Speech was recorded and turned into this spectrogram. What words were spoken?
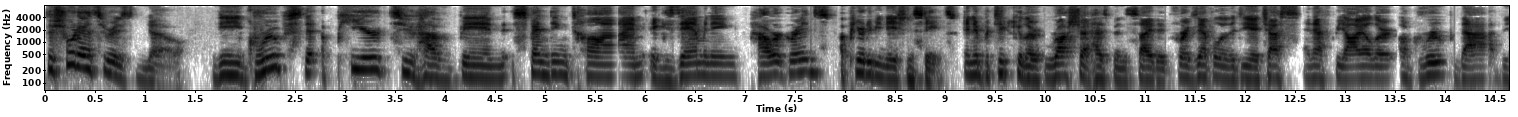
The short answer is no the groups that appear to have been spending time examining power grids appear to be nation states. And in particular, Russia has been cited. For example, in the DHS and FBI alert, a group that the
